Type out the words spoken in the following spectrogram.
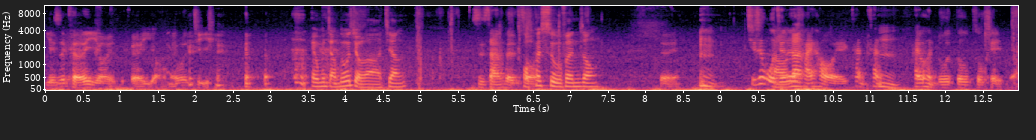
也是可以哦，也是可以哦，没问题。哎、我们讲多久了、啊？讲十三分哦，钟快，十五分钟。对。其实我觉得还好哎，看看嗯，还有很多都都可以聊，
